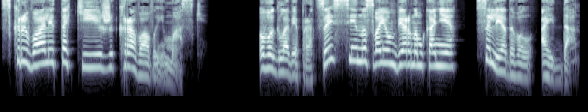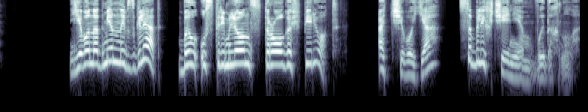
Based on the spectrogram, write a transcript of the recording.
скрывали такие же кровавые маски. Во главе процессии на своем верном коне следовал Айдан. Его надменный взгляд был устремлен строго вперед, отчего я с облегчением выдохнула.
